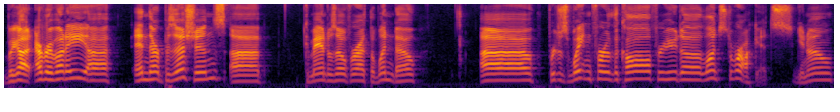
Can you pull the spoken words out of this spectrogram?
we got everybody uh in their positions. Uh, commando's over at the window. Uh, we're just waiting for the call for you to launch the rockets. You know,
